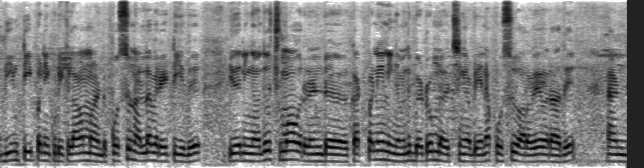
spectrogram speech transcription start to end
இதையும் டீ பண்ணி குடிக்கலாம். அண்ட் கொசு நல்ல வெரைட்டி இது. இதை நீங்கள் வந்து சும்மா ஒரு ரெண்டு கட் பண்ணி நீங்கள் வந்து பெட்ரூமில் வச்சிங்க அப்படின்னா கொசு வரவே வராது. அண்ட்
